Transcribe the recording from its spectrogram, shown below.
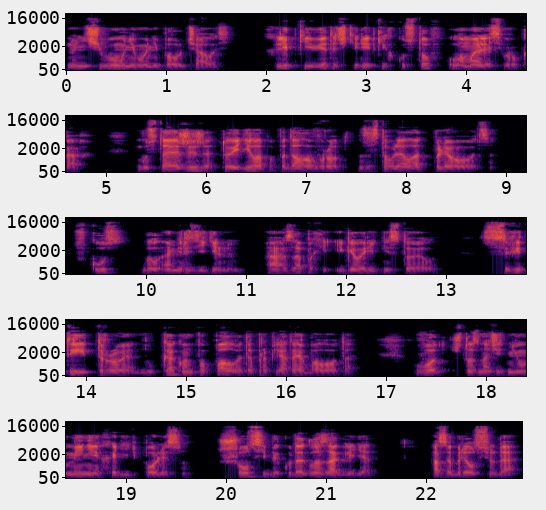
но ничего у него не получалось. Хлипкие веточки редких кустов ломались в руках. Густая жижа то и дело попадала в рот, заставляла отплевываться. Вкус был омерзительным, а о запахе и говорить не стоило. Святые трое, ну как он попал в это проклятое болото? Вот что значит неумение ходить по лесу. Шел себе, куда глаза глядят, а забрел сюда.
